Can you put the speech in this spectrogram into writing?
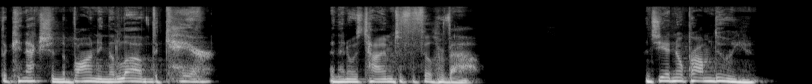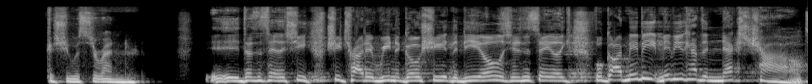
The connection, the bonding, the love, the care. And then it was time to fulfill her vow. And she had no problem doing it because she was surrendered. It doesn't say that she, she tried to renegotiate the deal. She didn't say like, well, God, maybe, maybe you can have the next child.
